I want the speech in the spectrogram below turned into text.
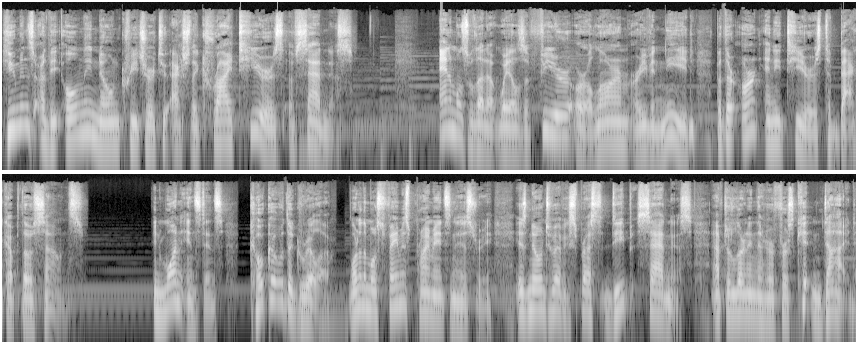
humans are the only known creature to actually cry tears of sadness. Animals will let out wails of fear or alarm or even need, but there aren't any tears to back up those sounds. In one instance, Koko the gorilla, one of the most famous primates in history, is known to have expressed deep sadness after learning that her first kitten died.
